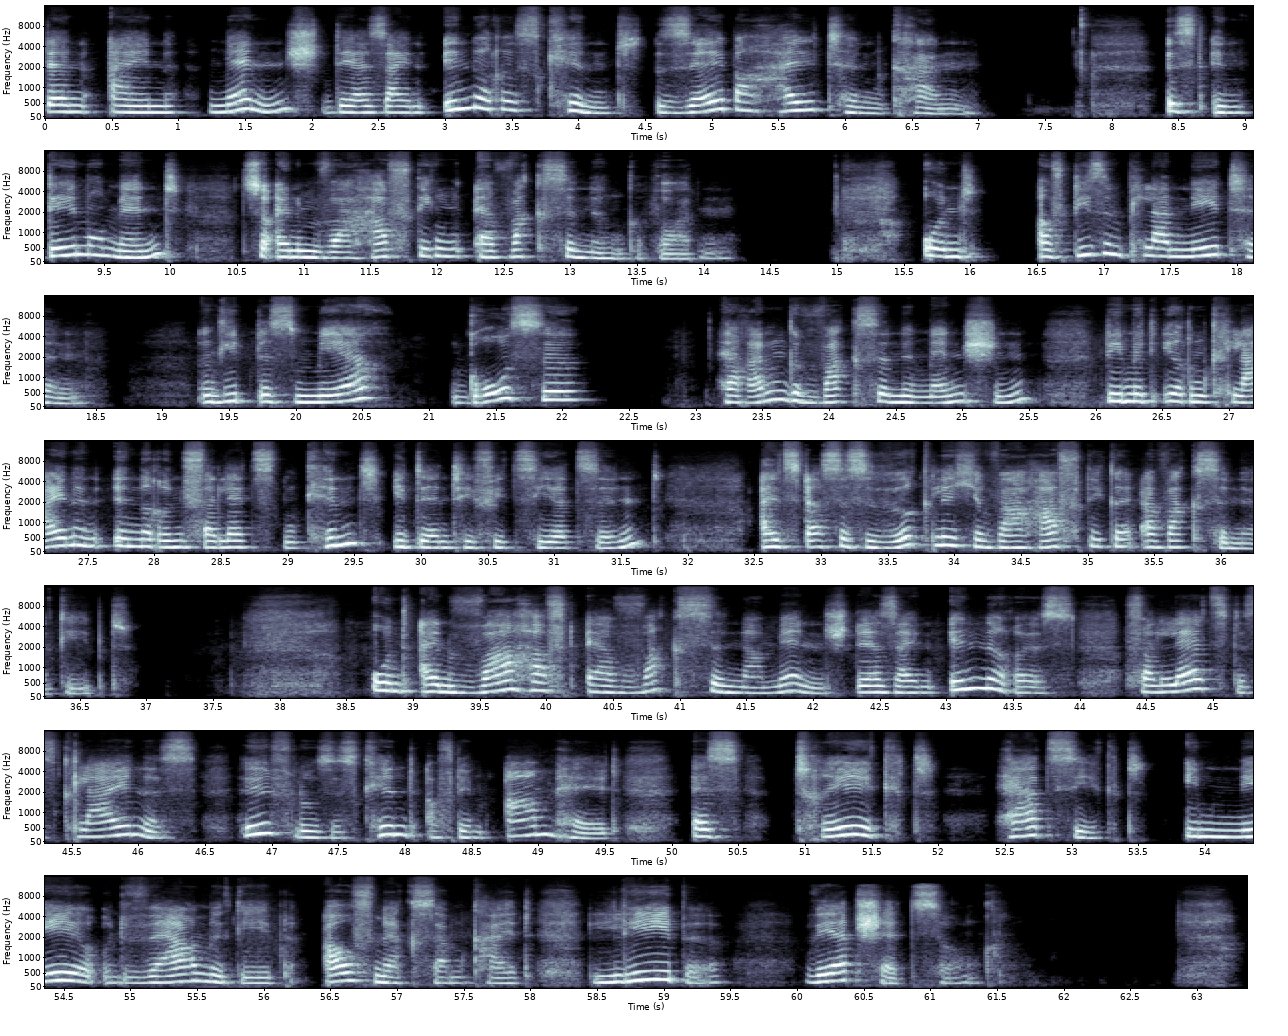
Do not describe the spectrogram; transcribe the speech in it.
Denn ein Mensch, der sein inneres Kind selber halten kann, ist in dem Moment zu einem wahrhaftigen Erwachsenen geworden. Und auf diesem Planeten gibt es mehr große, herangewachsene Menschen, die mit ihrem kleinen inneren verletzten Kind identifiziert sind, als dass es wirklich wahrhaftige Erwachsene gibt. Und ein wahrhaft erwachsener Mensch, der sein inneres, verletztes, kleines, hilfloses Kind auf dem Arm hält, es trägt, herzigt, ihm Nähe und Wärme gibt, Aufmerksamkeit, Liebe, Wertschätzung.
